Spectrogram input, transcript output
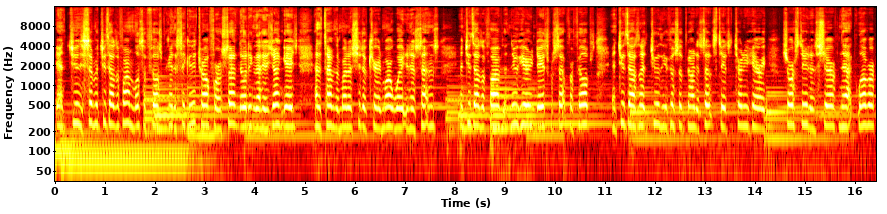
in December 2004, Melissa Phillips began to seek a new trial for her son, noting that his young age at the time of the murder should have carried more weight in his sentence. In 2005, the new hearing dates were set for Phillips. In 2008, two of the officials behind the sentence, state's attorney Harry Shorstein and Sheriff Nat Glover,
